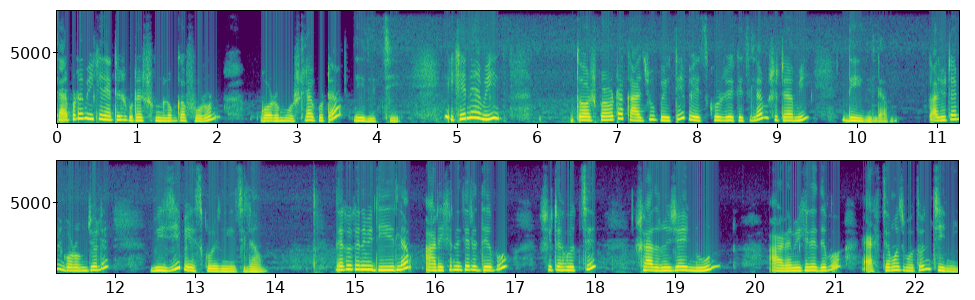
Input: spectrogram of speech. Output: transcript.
তারপর আমি এখানে একটা গোটা শুকনো লঙ্কা ফোড়ন, গরম মশলা গোটা দিয়ে দিচ্ছি। এখানে আমি দশ বারোটা কাজু বেটে পেস্ট করে রেখেছিলাম, সেটা আমি দিয়ে দিলাম। কাজুটা আমি গরম জলে ভিজিয়ে পেস্ট করে নিয়েছিলাম। দেখো এখানে আমি দিয়ে দিলাম, আর এখানে যেটা দেব সেটা হচ্ছে স্বাদ অনুযায়ী নুন, আর আমি এখানে দেব এক চামচ মতন চিনি।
